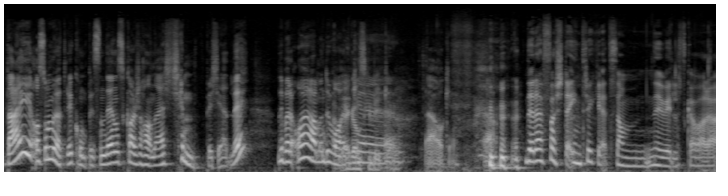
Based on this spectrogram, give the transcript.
deg, og så møter de kompisen din, og så kanskje han er kjempekjedelig. Og de bare 'Å ja, men du var Ja, ikke like. Ja, ok. Ja. Det er det første inntrykket som du vil skal være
